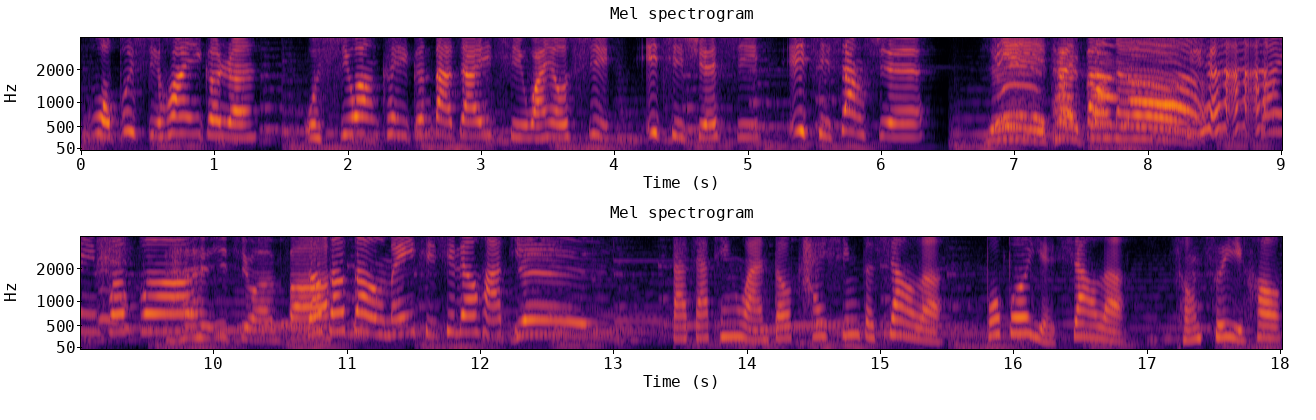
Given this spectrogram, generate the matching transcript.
我不喜欢一个人，我希望可以跟大家一起玩游戏，一起学习，一起上学。”耶，太棒了！欢迎波波，一起玩吧！走走走，我们一起去溜滑梯。大家听完都开心的笑了，波波也笑了。从此以后，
